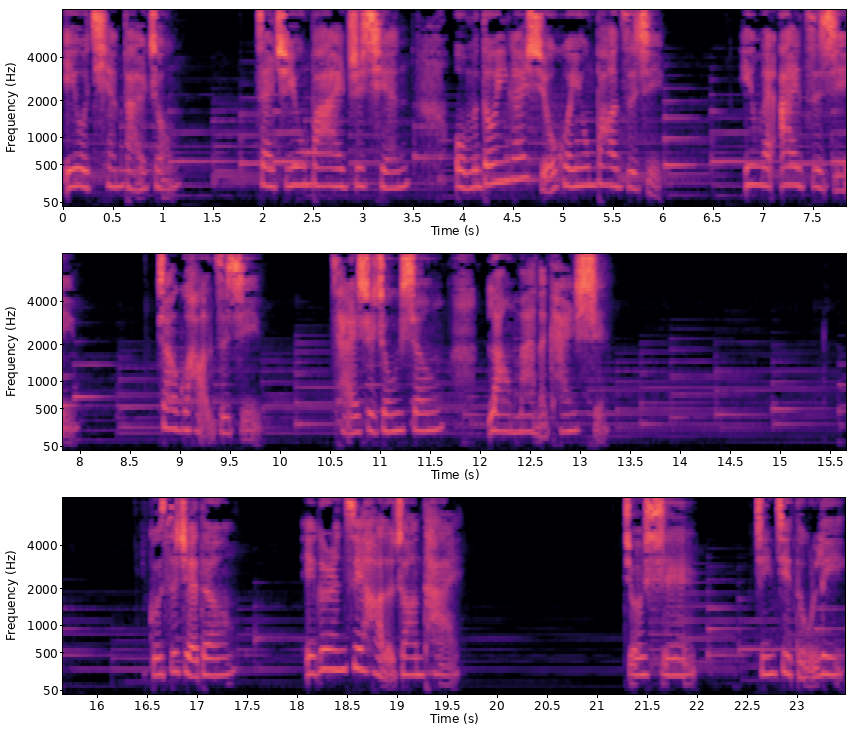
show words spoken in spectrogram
也有千百种。在去拥抱爱之前，我们都应该学会拥抱自己，因为爱自己。照顾好自己，才是终生浪漫的开始。古斯觉得，一个人最好的状态，就是经济独立、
